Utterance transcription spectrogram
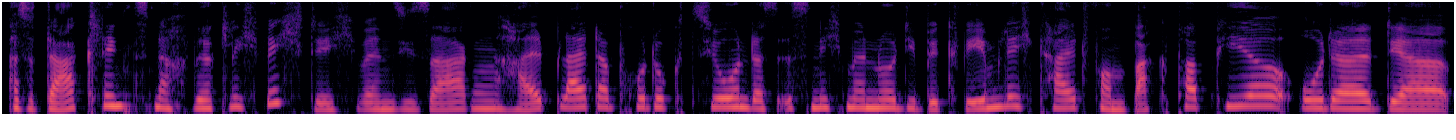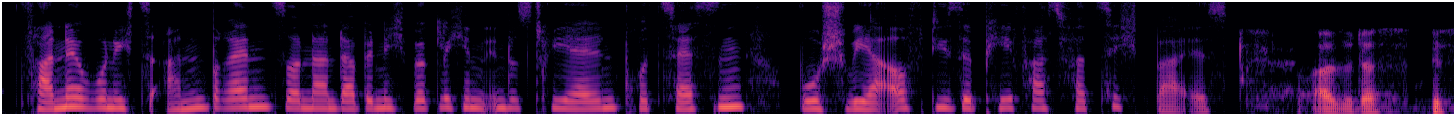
Also da klingt es nach wirklich wichtig, wenn Sie sagen, Halbleiterproduktion, das ist nicht mehr nur die Bequemlichkeit vom Backpapier oder der Pfanne, wo nichts anbrennt, sondern da bin ich wirklich in industriellen Prozessen, wo schwer auf diese PFAS verzichtbar ist. Also das ist,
